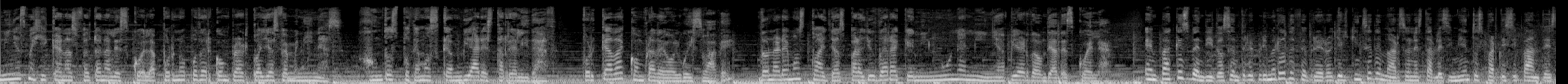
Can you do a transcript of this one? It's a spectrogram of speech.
niñas mexicanas faltan a la escuela por no poder comprar toallas femeninas. Juntos podemos cambiar esta realidad. Por cada compra de Always Suave, donaremos toallas para ayudar a que ninguna niña pierda un día de escuela. Empaques vendidos entre el 1 de febrero y el 15 de marzo en establecimientos participantes.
